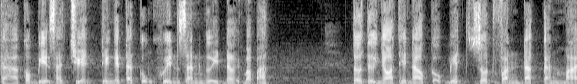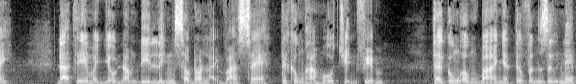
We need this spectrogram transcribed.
cả có bịa ra chuyện Thì người ta cũng khuyên gian người đời mà bác. Tớ từ nhỏ thế nào cậu biết Rốt văn đặc cắn mai. Đã thế mà nhiều năm đi lính Sau đó lại vá xe Tớ không ham hố chuyện phiếm. Thời cúng ông bà nhà tớ vẫn giữ nếp.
